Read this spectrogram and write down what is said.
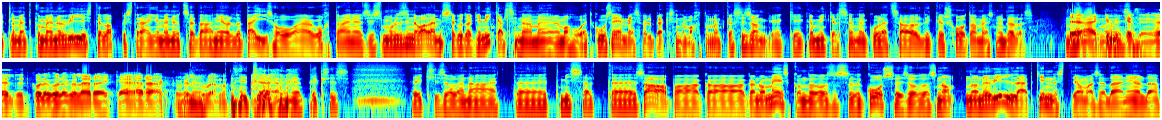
ütleme, et kui me Neville'ist ja Lapist räägime nüüd seda nii-öelda täishooaja kohta onju, siis mulle sinna valemisse kuidagi Mikkelson enam ei mahu, et kuhu see mees veel peaks sinna mahtuma, et kas siis ongi äkki ikka Mikkelson, kuule, et sa oled ikka Škoda mees nüüd edasi. ja äkki Mikkelsonile öelda, et kuule, kuule, kuule, ära ikka, ära hakka veel tulema. ei tea jah, nii et eks siis, eks siis ole näha, et, et mis sealt äh, saab, aga, aga no meeskondade osas, selle koosseisu osas, no, no Neville läheb kindlasti oma seda nii-öelda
